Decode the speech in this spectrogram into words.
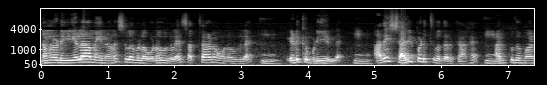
நம்மளுடைய இயலாமையினாலும் சில பல உணவுகளை சத்தான உணவுகளை எடுக்க முடியல. அதை சரிப்படுத்துவதற்காக அற்புதமான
